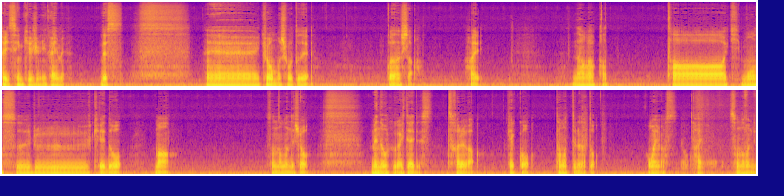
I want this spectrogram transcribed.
はい、1092回目です。えー、今日も仕事でございました。はい。長かった気もするけど、まあ、そんなもんでしょう。目の奥が痛いです。疲れが結構溜まってるなと思います。はい。そんな本日、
